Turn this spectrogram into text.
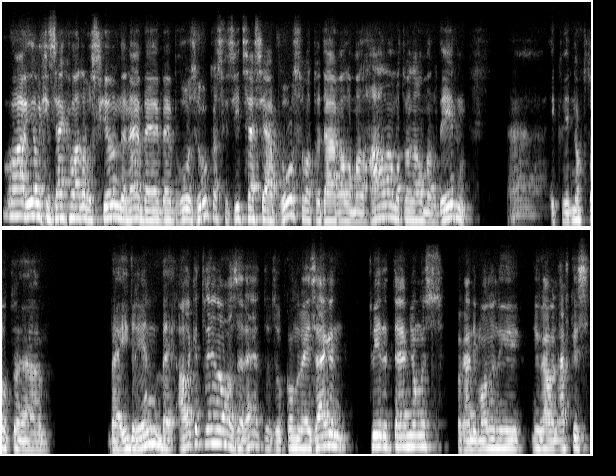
maar eerlijk gezegd, we hadden verschillende. Hè. Bij, bij Broos ook. Als je ziet, zes jaar Broos, wat we daar allemaal halen, wat we allemaal deden. Eh, ik weet nog tot ehm, bij iedereen, bij elke trainer was het. Hè. Dus zo konden wij zeggen, tweede time jongens, we gaan die mannen nu, nu gaan we even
